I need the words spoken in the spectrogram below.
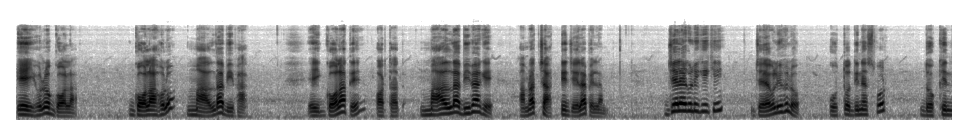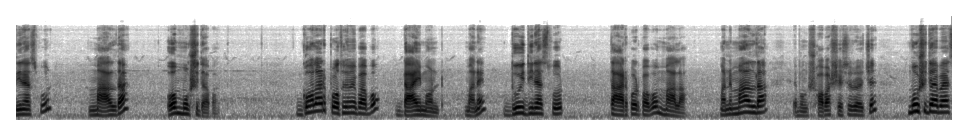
এই হলো গলা। গলা হলো মালদা বিভাগ। এই গলাতে, অর্থাৎ মালদা বিভাগে আমরা চারটি জেলা পেলাম। জেলাগুলি কী কী? জেলাগুলি হলো উত্তর দিনাজপুর, দক্ষিণ দিনাজপুর, মালদা ও মুর্শিদাবাদ। গলার প্রথমে পাবো ডায়মন্ড মানে দুই দিনাজপুর। তারপর পাবো মালা। মানে মালদা এবং সবার শেষে রয়েছে মুর্শিদাবাদ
